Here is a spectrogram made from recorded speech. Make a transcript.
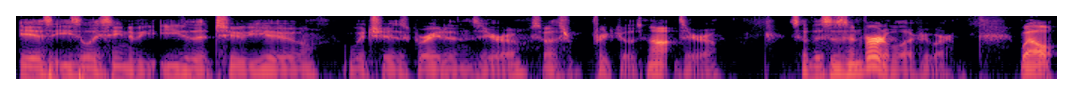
is easily seen to be e to the 2u, which is greater than 0, so it's particular is not 0. So this is invertible everywhere. Well,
